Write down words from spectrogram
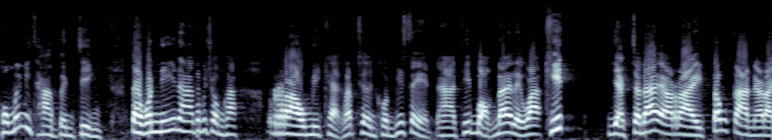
คงไม่มีทางเป็นจริง แต่วันนี้นะท่านผู้ชมคะเรามีแขกรับเชิญคนพิเศษนะคะที่บอกได้เลยว่าคิดอยากจะได้อะไรต้องการอะไร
